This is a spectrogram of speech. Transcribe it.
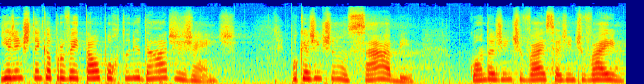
E a gente tem que aproveitar a oportunidade, gente. Porque a gente não sabe quando a gente vai, se a gente vai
